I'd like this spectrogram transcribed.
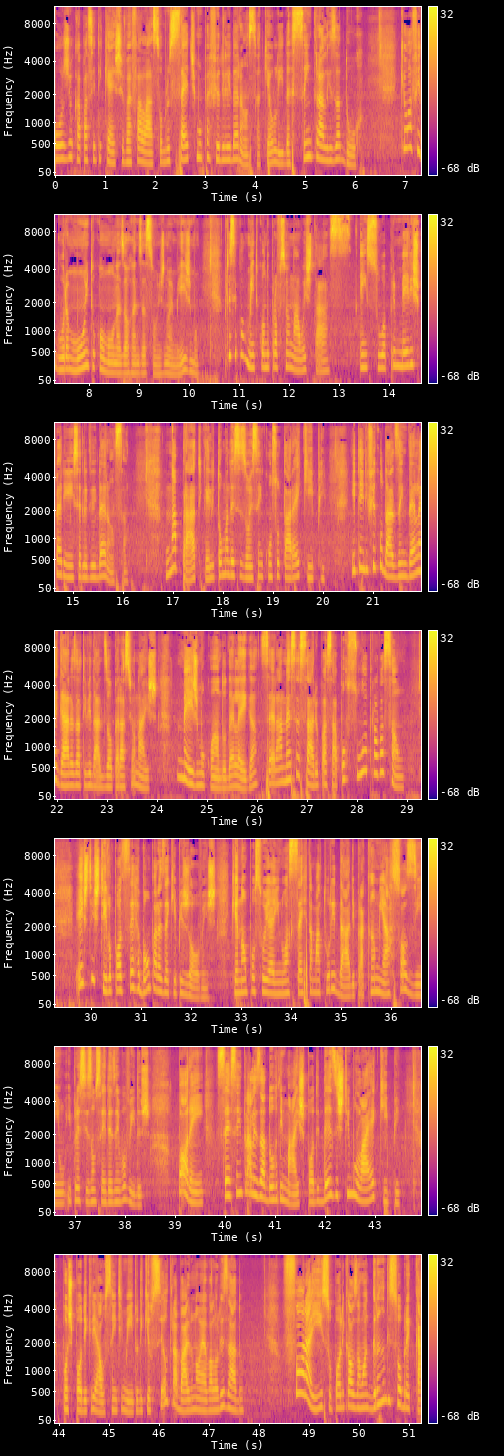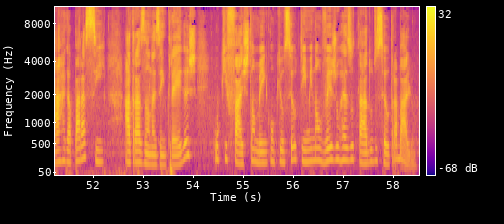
Hoje o Capacity Cast vai falar sobre o sétimo perfil de liderança, que é o líder centralizador, que é uma figura muito comum nas organizações, não é mesmo? Principalmente quando o profissional está em sua primeira experiência de liderança. Na prática, ele toma decisões sem consultar a equipe e tem dificuldades em delegar as atividades operacionais. Mesmo quando delega, será necessário passar por sua aprovação. Este estilo pode ser bom para as equipes jovens, que não possuem ainda uma certa maturidade para caminhar sozinho e precisam ser desenvolvidas. Porém, ser centralizador demais pode desestimular a equipe, pois pode criar o sentimento de que o seu trabalho não é valorizado. Fora isso, pode causar uma grande sobrecarga para si, atrasando as entregas, o que faz também com que o seu time não veja o resultado do seu trabalho.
